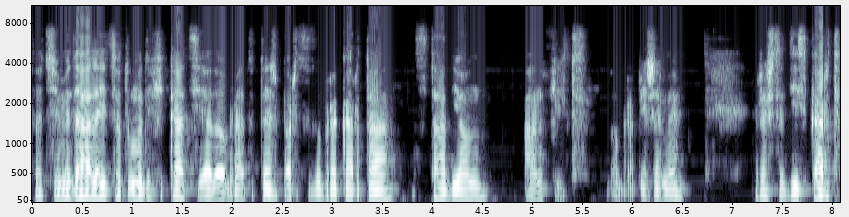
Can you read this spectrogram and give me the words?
Zobaczymy dalej, co tu modyfikacja. Dobra, to też bardzo dobra karta. Stadion, Anfield. Dobra, bierzemy. Resztę discard.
